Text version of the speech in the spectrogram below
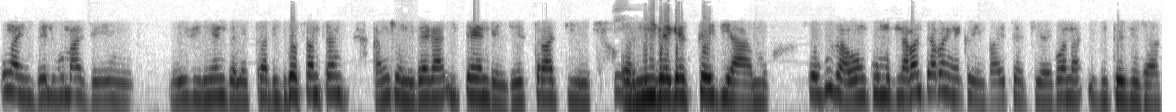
ungayenzeli kumaveni maybe niyenzele estradini because sometimes angisho nibeka itende nje estradini or niyibeke estadium. So kuza wonke umuntu. Nabantu abangekho invited uyayibona izinto ezinjalo.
